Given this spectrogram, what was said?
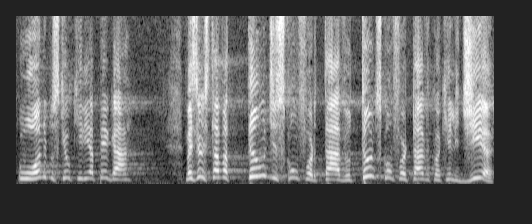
o ônibus que eu queria pegar. Mas eu estava tão desconfortável, tão desconfortável com aquele dia,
